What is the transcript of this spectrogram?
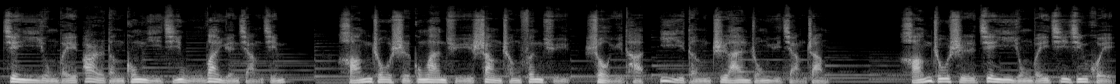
见义勇为二等功以及五万元奖金。杭州市公安局上城分局授予他一等治安荣誉奖章，杭州市见义勇为基金会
